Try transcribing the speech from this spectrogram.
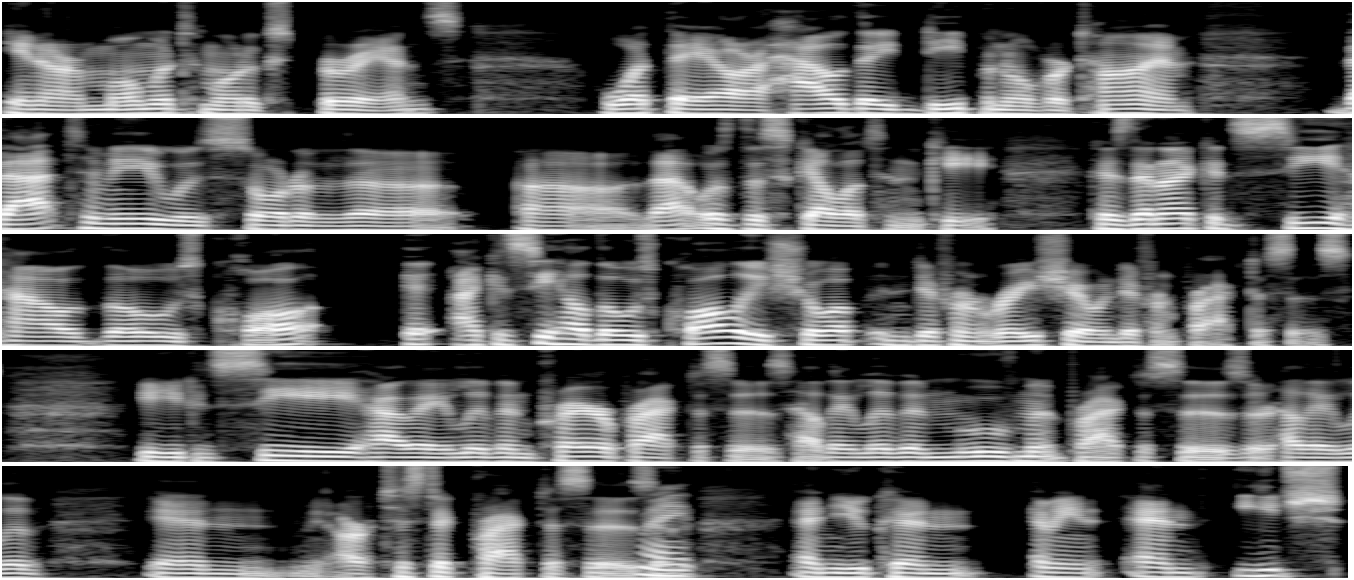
in our moment to moment experience, what they are, how they deepen over time, that to me was sort of the uh, that was the skeleton key because then I could see how those qual I can see how those qualities show up in different ratio in different practices. You can see how they live in prayer practices, how they live in movement practices, or how they live in artistic practices. Right. And, and you can, I mean, and each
